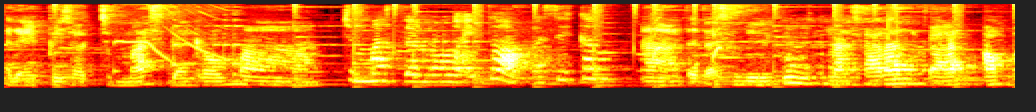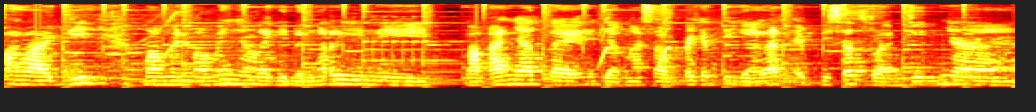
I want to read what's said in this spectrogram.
Ada episode cemas dan Roma. Cemas dan Roma itu apa sih Kang? Nah, Teta sendiri pun penasaran kan, apalagi mamen-mamen yang lagi dengerin nih. Makanya teh, jangan sampai ketinggalan episode selanjutnya.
